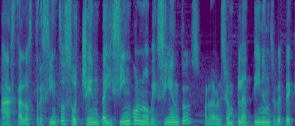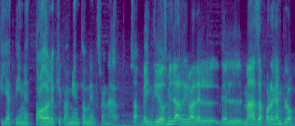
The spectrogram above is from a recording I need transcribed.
hasta los 385,900 para la versión Platinum CBT que ya tiene todo el equipamiento mencionado. O sea, 22 mil arriba del, del Mazda, por ejemplo.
